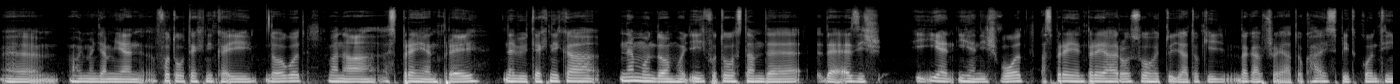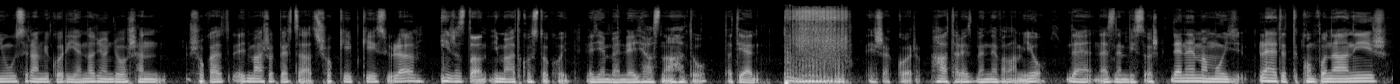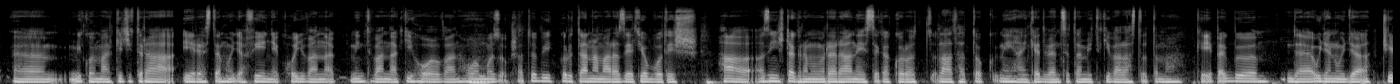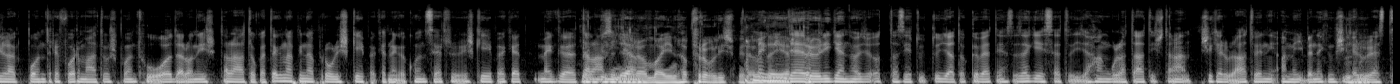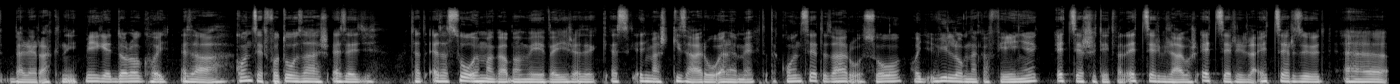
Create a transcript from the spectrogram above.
hogy mondjam, milyen fototechnikai dolgot. Van a Spray and Pray nevű technika. Nem mondom, hogy így fotóztam, de, de ez is ilyen, ilyen is volt. A spray and pray arról szól, hogy tudjátok így bekapcsoljátok high speed continuous-ra, amikor ilyen nagyon gyorsan sokat, egy másodperc alatt sok kép készül el, és aztán imádkoztok, hogy legyen benne egy használható. Tehát ilyen és akkor hát ha lesz benne valami jó, de ez nem biztos. De nem, amúgy lehetett komponálni is, mikor már kicsit ráéreztem, hogy a fények hogy vannak, mint vannak, ki hol van, hol Mhm. mozog, stb. Akkor utána már azért jobb volt, és ha az Instagramomra ránéztek, akkor ott láthattok néhány kedvencet, amit kiválasztottam a képekből, de ugyanúgy a csillag.református.hu oldalon is találtok a tegnapi napról is képeket, meg a koncertről is képeket, meg talán bizonyára a- mai napról is, mire meg mindenről, igen, hogy ott azért úgy tudjátok követni ezt az egészet, hogy így a hangulatát is talán sikerül átvenni, amelyben nekünk sikerül uh-huh. ezt belerakni. Még egy dolog, hogy ez a koncertfotózás, ez egy tehát ez a szó önmagában véve is, ezek, ez egymást kizáró elemek. Tehát a koncert az arról szól, hogy villognak a fények, egyszer sötét van, egyszer világos, egyszer lila, egyszer zöld.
